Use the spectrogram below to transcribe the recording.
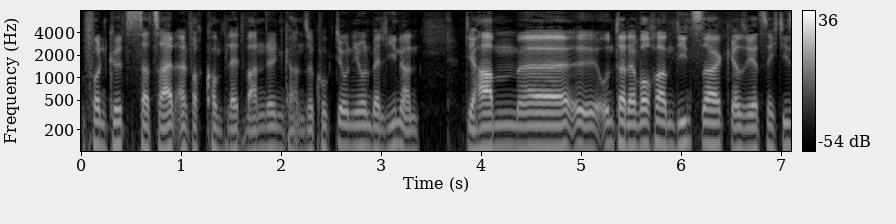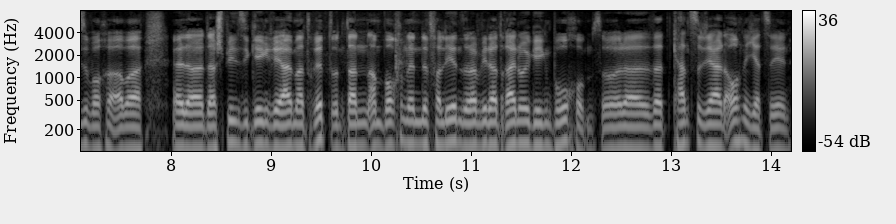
von kürzester Zeit einfach komplett wandeln kann. So guckt die Union Berlin an. Die haben äh, unter der Woche am Dienstag, also jetzt nicht diese Woche, aber äh, da, da spielen sie gegen Real Madrid und dann am Wochenende verlieren sie dann wieder 3-0 gegen Bochum. So, da, das kannst du dir halt auch nicht erzählen.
